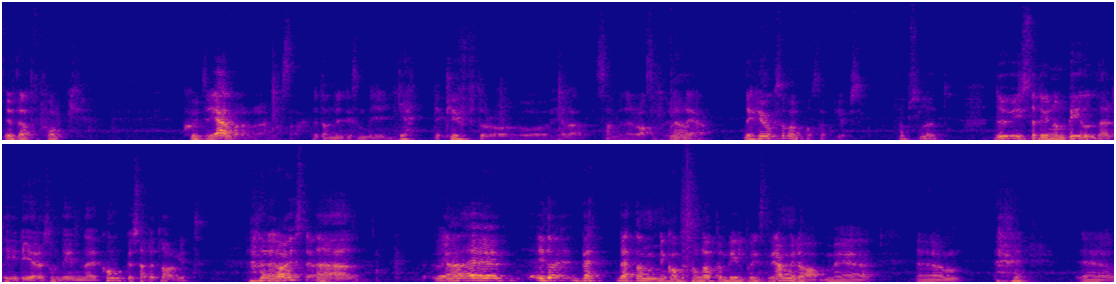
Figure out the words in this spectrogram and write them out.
utan att folk skjuter ihjäl varandra en massa. Utan det liksom blir jätteklyftor och, och hela samhällen rasar för Ja. det. Det kan ju också vara en postapokalyps. Absolut. Du visade ju någon bild här tidigare som din eh, kompis hade tagit. ja, just det. Eh, Ja, eh, Bet- Bettan, min kompis, hon la upp en bild på Instagram idag med ehm, eh,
